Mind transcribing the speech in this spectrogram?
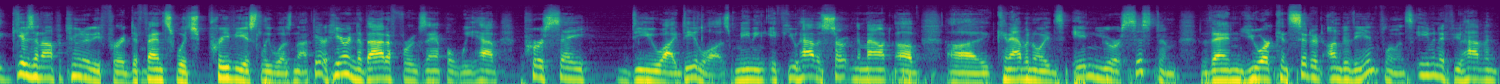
it gives an opportunity for a defense which previously was not there. Here in Nevada, for example, we have per se DUID laws, meaning if you have a certain amount of uh, cannabinoids in your system, then you are considered under the influence, even if you haven't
